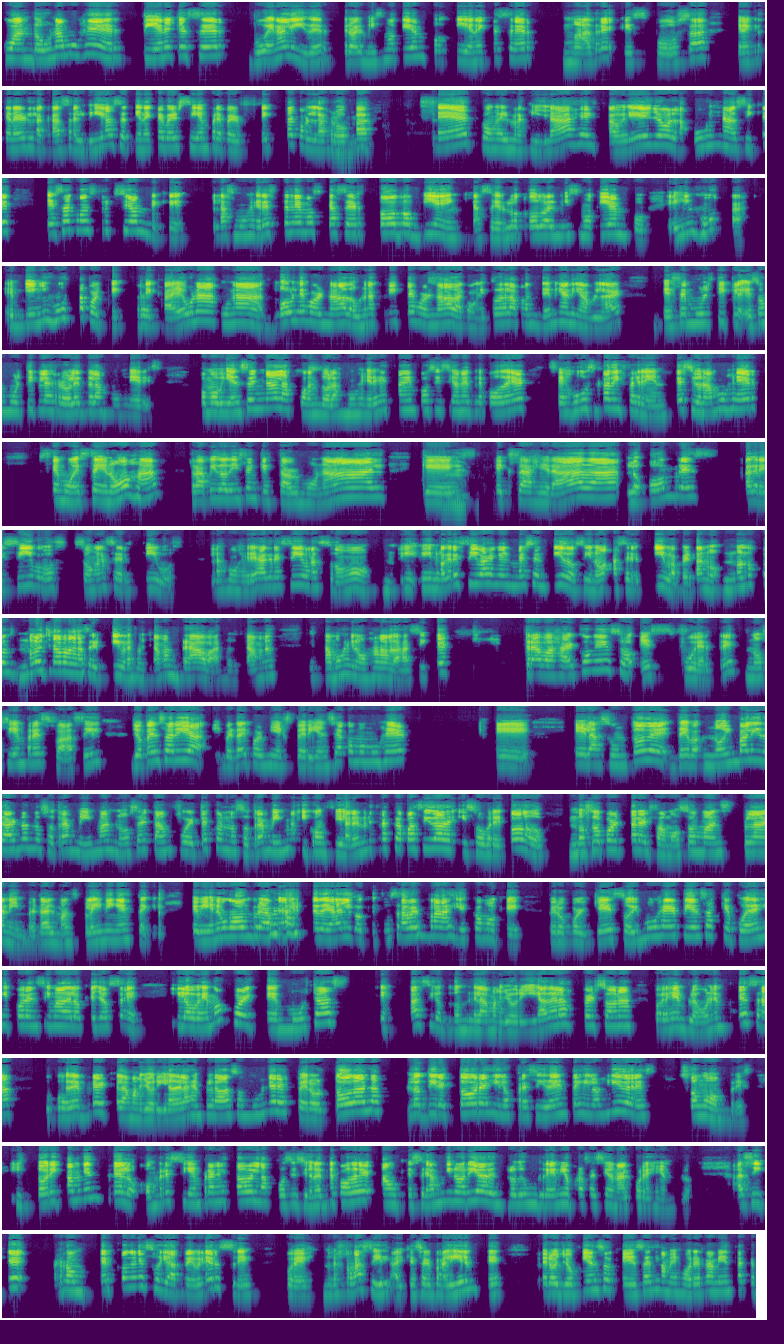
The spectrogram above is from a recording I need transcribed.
cuando una mujer tiene que ser buena líder, pero al mismo tiempo tiene que ser madre, esposa, tiene que tener la casa al día, se tiene que ver siempre perfecta con la ropa set, con el maquillaje, el cabello, las uñas. Así que esa construcción de que las mujeres tenemos que hacer todo bien y hacerlo todo al mismo tiempo, es injusta, es bien injusta porque recae una, una doble jornada, una triple jornada con esto de la pandemia, ni hablar de ese múltiple, esos múltiples roles de las mujeres. Como bien señalas, cuando las mujeres están en posiciones de poder, se juzga diferente. Si una mujer se, se enoja, rápido dicen que está hormonal, que es exagerada. Los hombres agresivos son asertivos. Las mujeres agresivas son, y, no agresivas en el mal sentido, sino asertivas, ¿verdad? No, no, nos, no nos llaman asertivas, nos llaman bravas, nos llaman, estamos enojadas. Así que trabajar con eso es fuerte, no siempre es fácil. Yo pensaría, ¿verdad? Y por mi experiencia como mujer, eh, el asunto de, no invalidarnos nosotras mismas, no ser tan fuertes con nosotras mismas y confiar en nuestras capacidades y sobre todo no soportar el famoso mansplaining, ¿verdad? El mansplaining este, que, viene un hombre a hablarte de algo que tú sabes más y es como que, pero ¿por qué soy mujer? ¿Piensas que puedes ir por encima de lo que yo sé? Y lo vemos porque muchas espacios donde la mayoría de las personas, por ejemplo, en una empresa, tú puedes ver que la mayoría de las empleadas son mujeres, pero todos los directores y los presidentes y los líderes son hombres. Históricamente, los hombres siempre han estado en las posiciones de poder, aunque sean minoría dentro de un gremio profesional, por ejemplo. Así que romper con eso y atreverse, pues no es fácil, hay que ser valiente, pero yo pienso que esa es la mejor herramienta que,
